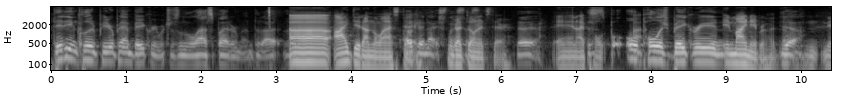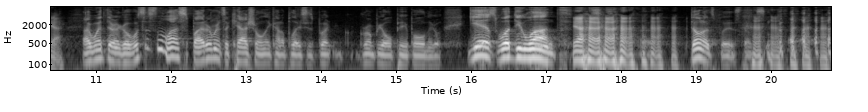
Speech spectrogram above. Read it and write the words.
Did he include Peter Pan Bakery, which was in the last Spider-Man? Did I? Uh, I did on the last day. Okay, nice, We nice, got nice. donuts there, yeah, yeah. and I This pulled old Polish bakery, and in my neighborhood. though. Yeah. Yeah. I went there and I go, "What's this the last Spider-Man?" It's a cash-only kind of place. These bu- grumpy old people, and they go, "Yes, what do you want? Yeah. Donuts, please, thanks."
